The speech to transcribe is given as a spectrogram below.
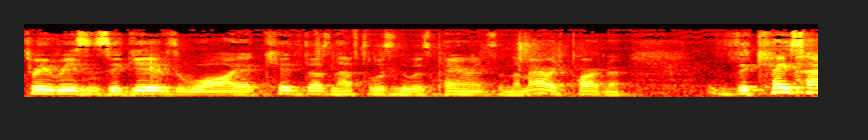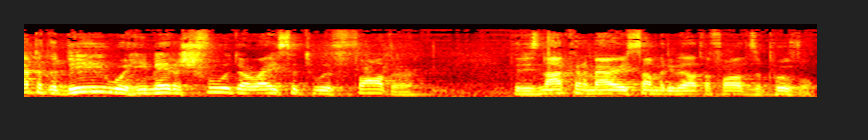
three reasons he gives why a kid doesn't have to listen to his parents and the marriage partner. The case happened to be where he made a shvu daraisa to his father that he's not going to marry somebody without the father's approval.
